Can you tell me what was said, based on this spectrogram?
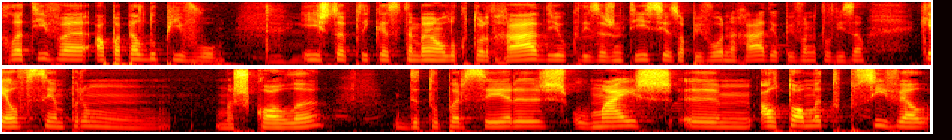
relativa ao papel do pivô. Uhum. E isto aplica-se também ao locutor de rádio que diz as notícias, ao pivô na rádio, ao pivô na televisão, que é, houve sempre um, uma escola de tu pareceres o mais um, autómato possível,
